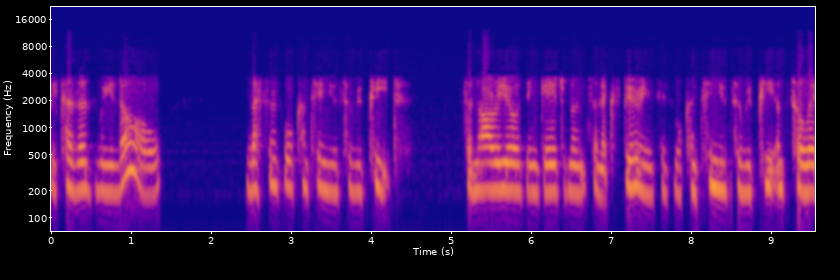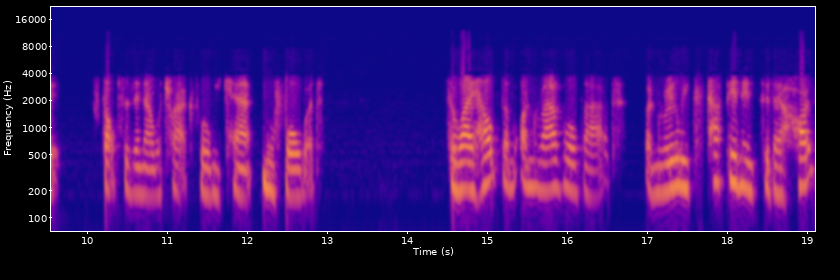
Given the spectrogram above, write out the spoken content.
Because as we know, lessons will continue to repeat. Scenarios, engagements, and experiences will continue to repeat until it stops us in our tracks where we can't move forward. So I help them unravel that and really tap in into their heart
